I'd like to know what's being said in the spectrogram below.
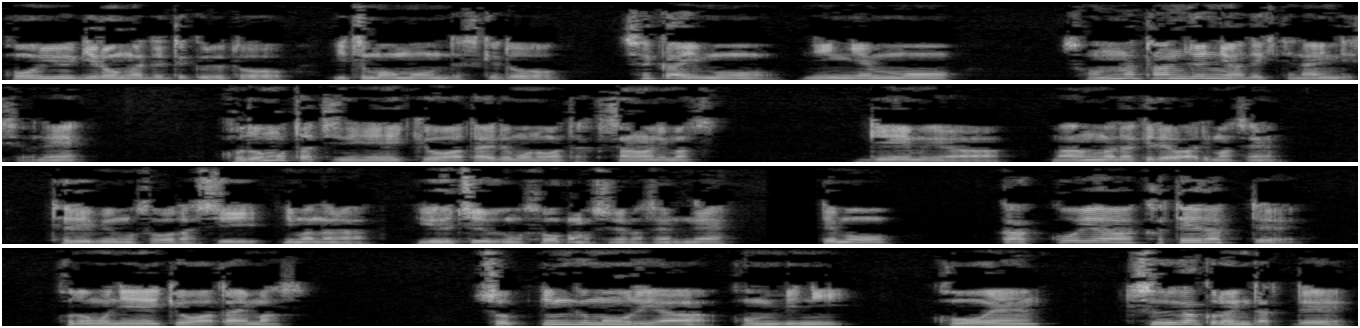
こういう議論が出てくるといつも思うんですけど、世界も人間もそんな単純にはできてないんですよね。子供たちに影響を与えるものはたくさんあります。ゲームや漫画だけではありません。テレビもそうだし、今なら YouTube もそうかもしれませんね。でも、学校や家庭だって子供に影響を与えます。ショッピングモールやコンビニ、公園、通学路にだって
